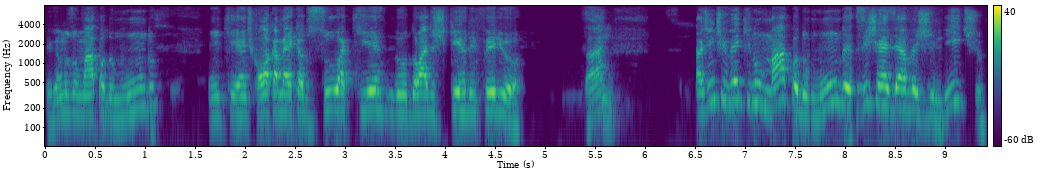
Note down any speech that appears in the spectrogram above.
pegamos um mapa do mundo em que a gente coloca a América do Sul aqui do, do lado esquerdo inferior, tá? Sim a gente vê que no mapa do mundo existem reservas de lítio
